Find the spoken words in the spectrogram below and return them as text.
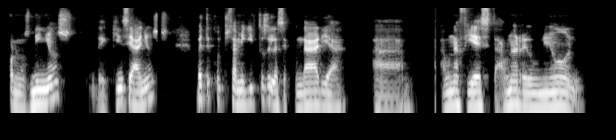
con los niños de 15 años vete con tus amiguitos de la secundaria a, una fiesta, a una reunión,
